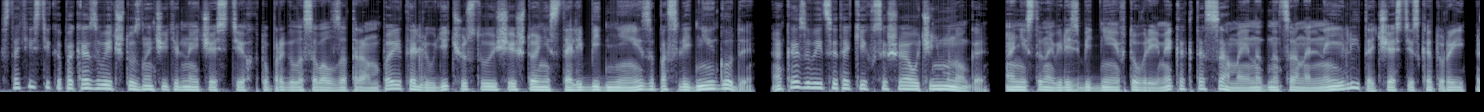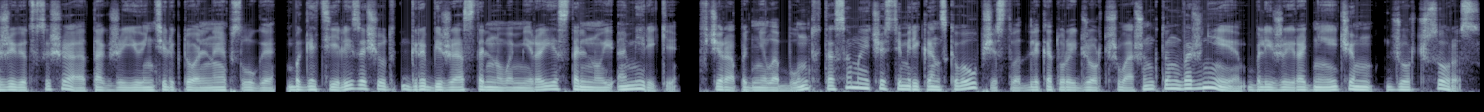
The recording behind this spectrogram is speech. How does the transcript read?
Статистика показывает, что значительная часть тех, кто проголосовал за Трампа, это люди, чувствующие, что они стали беднее за последние годы. Оказывается, таких в США очень много. Они становились беднее в то время, как та самая наднациональная элита, часть из которой живет в США, а также ее интеллектуальная обслуга, богатели за счет грабежа остального мира и остальной Америки. Вчера подняла бунт та самая часть американского общества, для которой Джордж Вашингтон важнее, ближе и роднее, чем Джордж Сорос.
